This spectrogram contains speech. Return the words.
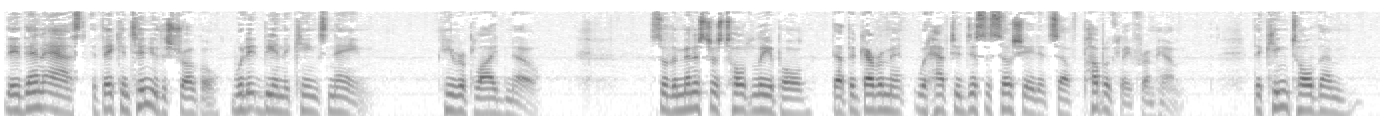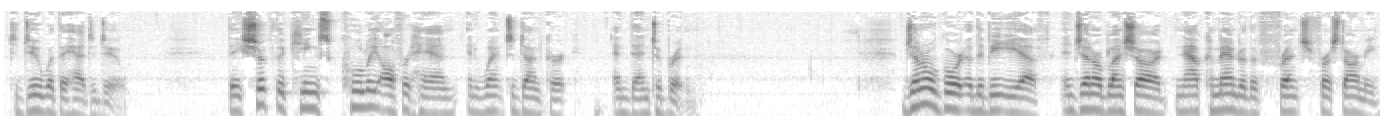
they then asked if they continued the struggle, would it be in the king's name? He replied no. So the ministers told Leopold that the government would have to disassociate itself publicly from him. The king told them to do what they had to do. They shook the king's coolly offered hand and went to Dunkirk and then to Britain. General Gort of the BEF and General Blanchard, now commander of the French First Army,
